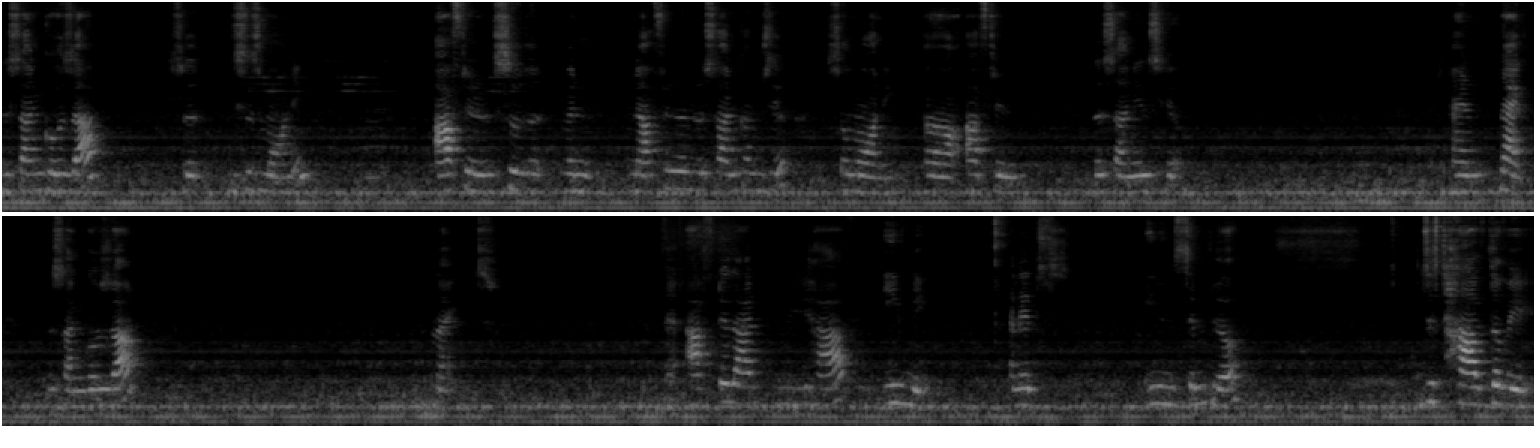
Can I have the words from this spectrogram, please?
The sun goes up. So this is morning. Afternoon. So when in afternoon the sun comes here. So morning. Uh, afternoon. The sun is here. And night. The sun goes down. Night. And after that we have evening. And it's even simpler. Just half the way.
